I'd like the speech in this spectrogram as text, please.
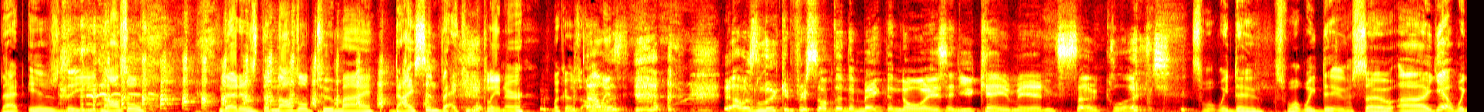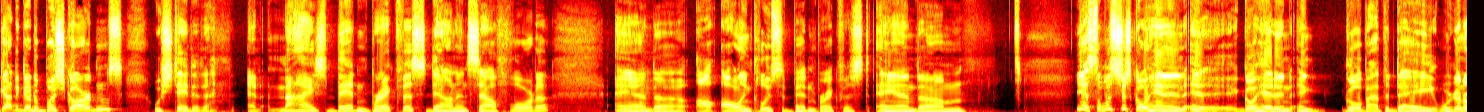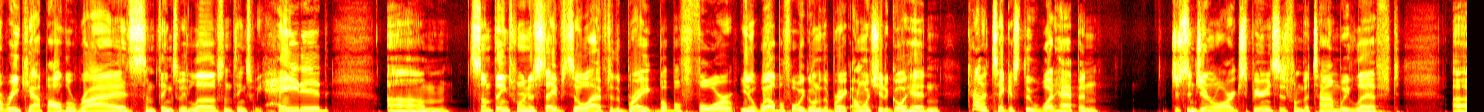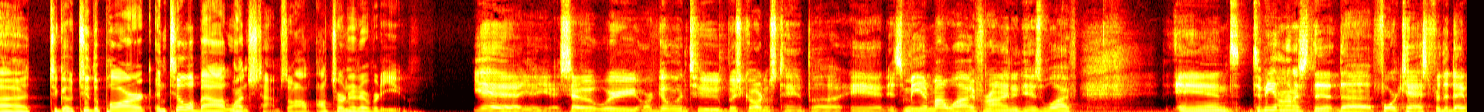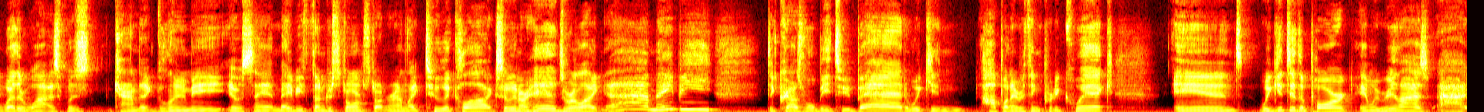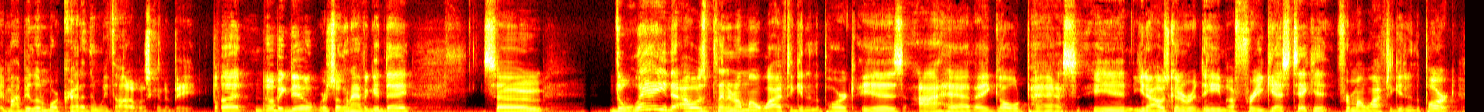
That is the nozzle. That is the nozzle to my Dyson vacuum cleaner because I only was, I was looking for something to make the noise, and you came in so clutch. it's what we do. It's what we do. So, uh, yeah, we got to go to Busch Gardens. We stayed at a, at a nice bed and breakfast down in South Florida, and uh, all, all inclusive bed and breakfast. And um, yeah, so let's just go ahead and uh, go ahead and, and go about the day. We're gonna recap all the rides, some things we love, some things we hated, um, some things we're going to save till after the break, but before, you know, well before we go into the break, I want you to go ahead and kind of take us through what happened, just in general, our experiences from the time we left uh, to go to the park until about lunchtime. So I'll, I'll turn it over to you. Yeah, yeah, yeah. So we are going to Busch Gardens, Tampa, and it's me and my wife, Ryan and his wife. And to be honest, the the forecast for the day weather wise was kind of gloomy. It was saying maybe thunderstorms starting around like two o'clock. So in our heads, we're like, ah, maybe the crowds won't be too bad. We can hop on everything pretty quick. And we get to the park and we realize ah, it might be a little more crowded than we thought it was going to be. But no big deal. We're still going to have a good day. So the way that I was planning on my wife to get in the park is I have a gold pass, and you know I was going to redeem a free guest ticket for my wife to get in the park.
